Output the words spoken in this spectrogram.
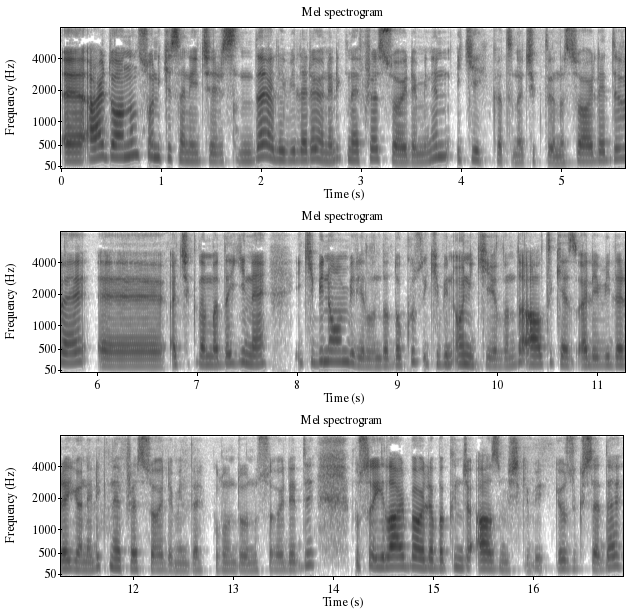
Ee, Erdoğan'ın son iki sene içerisinde Alevilere yönelik nefret söyleminin iki katına çıktığını söyledi ve e, açıklamada yine 2011 yılında 9, 2012 yılında 6 kez Alevilere yönelik nefret söyleminde bulunduğunu söyledi. Bu sayılar böyle bakınca azmış gibi gözükse de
